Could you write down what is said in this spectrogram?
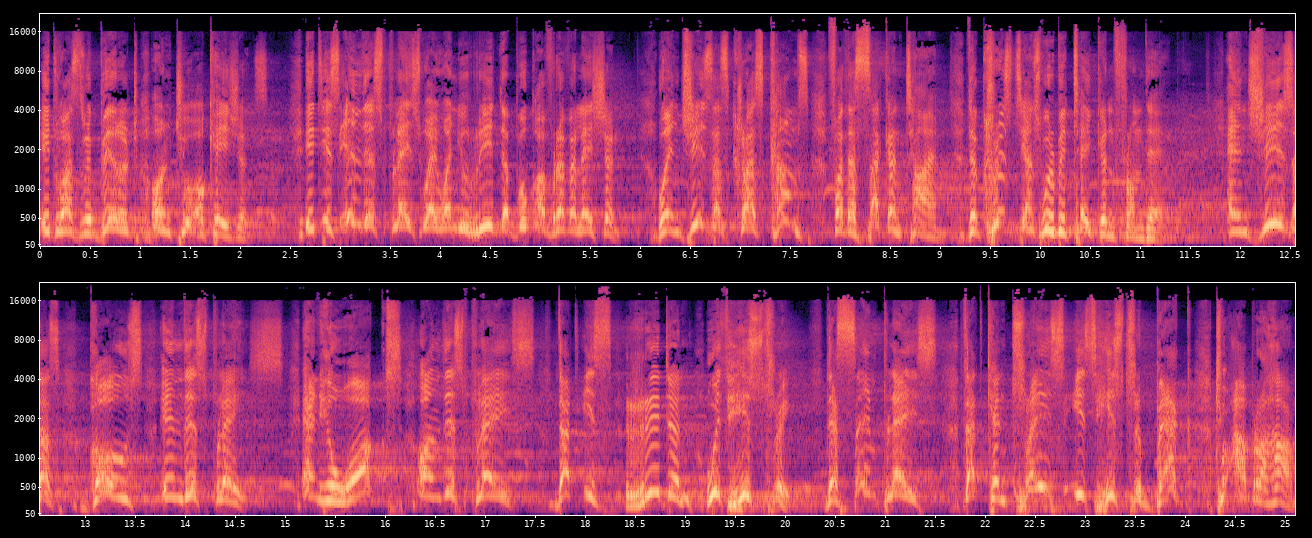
it was rebuilt on two occasions. It is in this place where, when you read the book of Revelation, when Jesus Christ comes for the second time, the Christians will be taken from there. And Jesus goes in this place and he walks on this place that is ridden with history. The same place that can trace its history back to Abraham.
